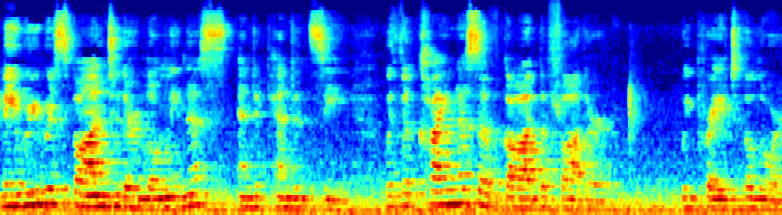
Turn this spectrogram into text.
may we respond to their loneliness and dependency with the kindness of God the Father. We pray to the Lord.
